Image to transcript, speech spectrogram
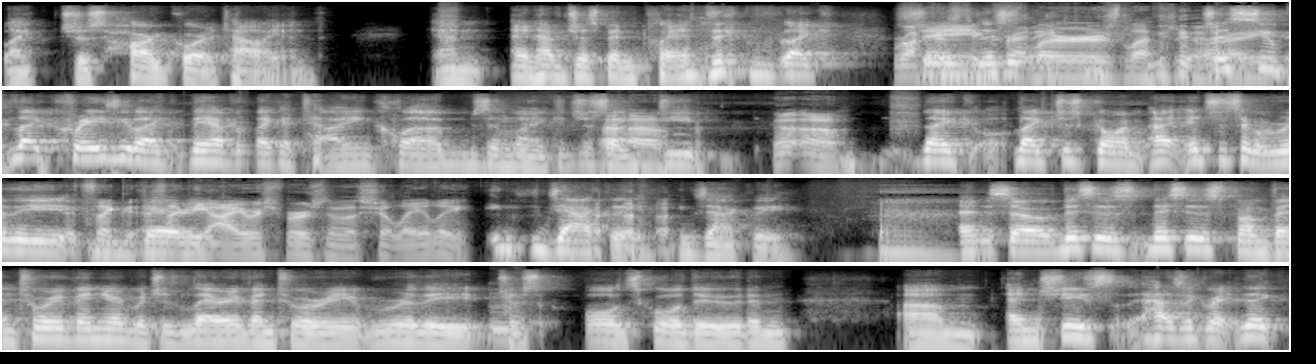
like just hardcore Italian and and have just been planted like Ruckus Saying this- Ready. slurs left and right. just super like crazy like they have like Italian clubs and like it's just like Uh-oh. deep Uh oh. like like just going uh, it's just like a really It's like it's very, like the Irish version of the shillelagh. exactly exactly and so this is this is from venturi vineyard which is larry venturi really Mm. just old school dude and um and she's has a great like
